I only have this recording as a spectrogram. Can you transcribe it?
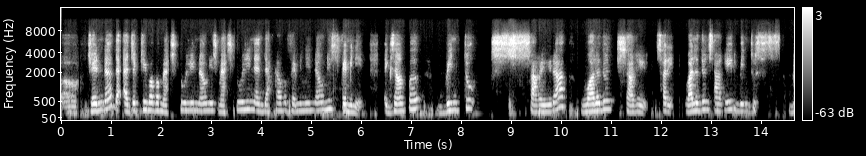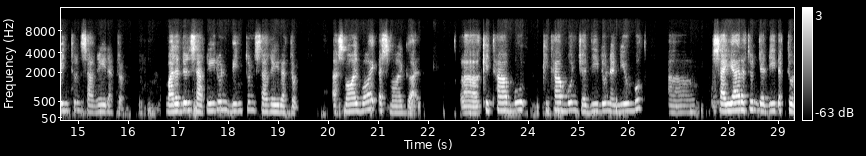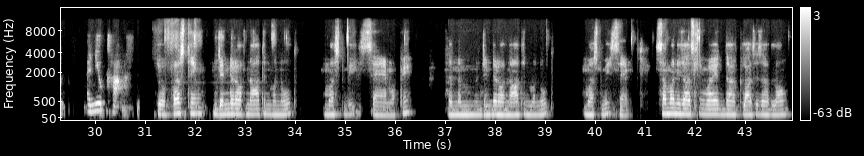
Uh, gender, the adjective of a masculine noun is masculine and that of a feminine noun is feminine. Example, bintu sarira, waladun sarir. Sorry, waladun sarir, bintu, bintun sariratun. Waladun sarirun, bintun sariratun. A small boy, a small girl uh, Kitabu, Kitabun Jadidun, a new book, uh, Sayaratun Jadidatun, a new car. So first thing, gender of Naat and Manut must be same, okay? The gender of Naat and Manut must be same. Someone is asking why the classes are long.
